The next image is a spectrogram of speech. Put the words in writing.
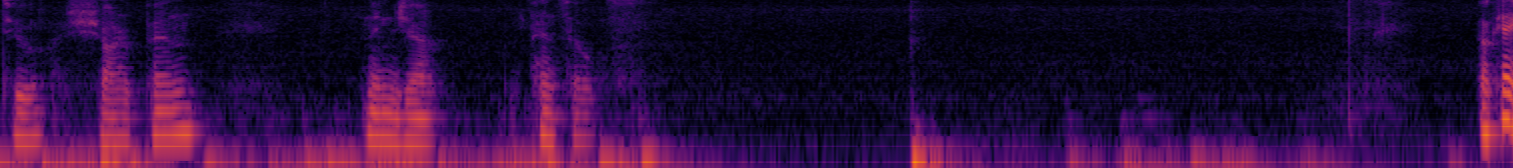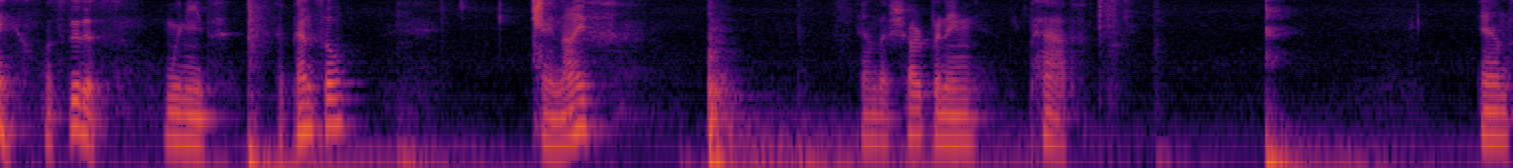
to sharpen ninja pencils. Okay, let's do this. We need a pencil, a knife, and a sharpening pad. And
